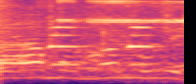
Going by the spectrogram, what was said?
Vamos, mano de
